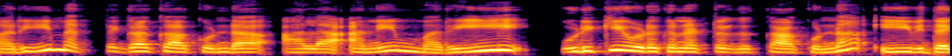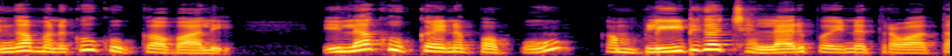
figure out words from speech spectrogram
మరీ మెత్తగా కాకుండా అలా అని మరీ ఉడికి ఉడకనట్టుగా కాకుండా ఈ విధంగా మనకు కుక్ అవ్వాలి. ఇలా కుక్ అయిన పప్పు కంప్లీట్గా చల్లారిపోయిన తర్వాత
